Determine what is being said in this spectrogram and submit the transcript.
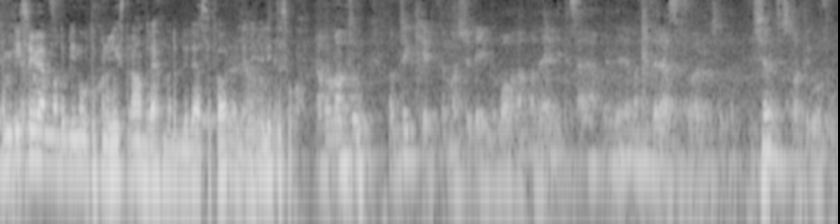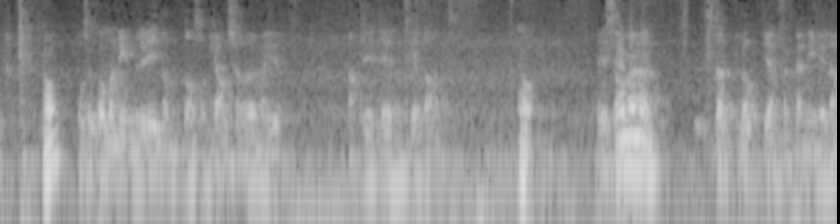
Ja, men vissa är ju ämnade att bli motorjournalister, andra ämnade att bli racerförare. Det är lite så. Ja, men man, tog, man tycker när man kör bil på banan att man är lite så här, ja, men det är man inte racerförare och så. Det känns ju som att det går fort. Ja. Och så kommer man in bredvid någon, någon som kan köra, då är man ju... Ja, det, det är något helt annat. ja. Det är som störtlopp jämfört med min lilla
